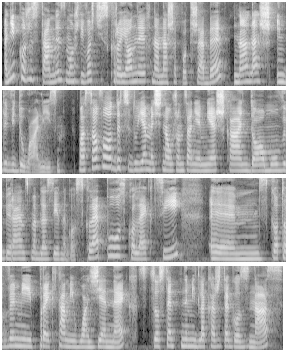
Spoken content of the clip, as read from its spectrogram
a nie korzystamy z możliwości skrojonych na nasze potrzeby, na nasz indywidualizm? Masowo decydujemy się na urządzanie mieszkań, domu, wybierając meble z jednego sklepu, z kolekcji, z gotowymi projektami łazienek, dostępnymi dla każdego z nas.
